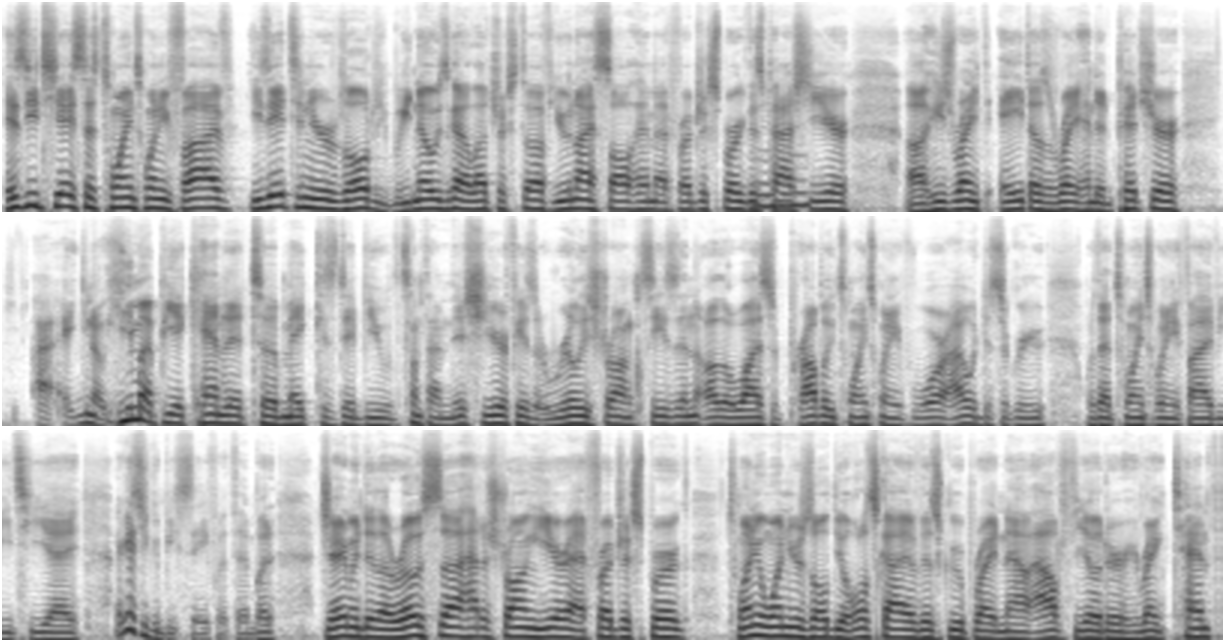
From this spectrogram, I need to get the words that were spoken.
His ETA says 2025. He's 18 years old. We know he's got electric stuff. You and I saw him at Fredericksburg this past year. Uh, he's ranked eighth as a right-handed pitcher. I, you know, he might be a candidate to make his debut sometime this year if he has a really strong season. Otherwise, probably 2024. I would disagree with that 2025 ETA. I guess you could be safe with him. But Jeremy De La Rosa had a strong year at Fredericksburg. 21 years old, the oldest guy of this group right now, outfielder. He ranked 10th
